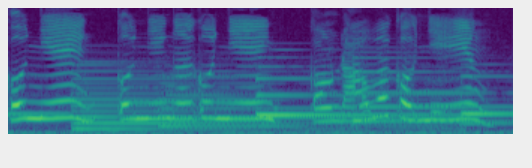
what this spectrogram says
Cô Nhiên, cô Nhiên ơi cô Nhiên. Con đau quá cô Nhiên.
